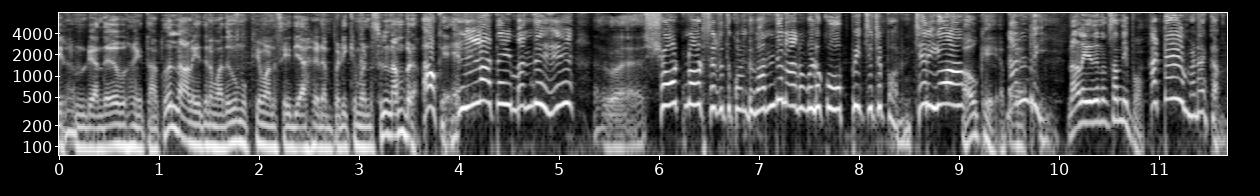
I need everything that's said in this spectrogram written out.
ஈரானுடைய அந்த ஏவுகணை தாக்குதல் நாளைய தினம் அதுவும் முக்கியமான செய்தியாக இடம் பிடிக்கும் என்று சொல்லி நம்புறேன். ஓகே எல்லாத்தையும் வந்து ஷார்ட் நோட்ஸ் எடுத்து கொண்டு வந்து நான் உங்களுக்கு ஒப்பிச்சுட்டு போறேன். சரியா? ஓகே நன்றி. நாளைய தினம் சந்திப்போம். கட்டாயம் வணக்கம்.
